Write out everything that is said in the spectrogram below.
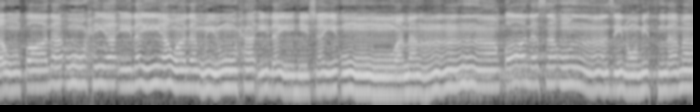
أو قال أوحي إلي ولم يوح إليه شيء ومن قال سأنزل مثل ما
